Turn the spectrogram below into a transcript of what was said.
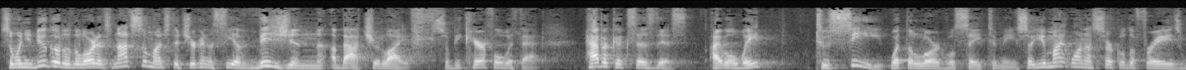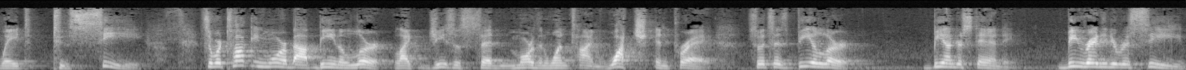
So, when you do go to the Lord, it's not so much that you're going to see a vision about your life. So, be careful with that. Habakkuk says this I will wait to see what the Lord will say to me. So you might want to circle the phrase wait to see. So we're talking more about being alert, like Jesus said more than one time watch and pray. So it says be alert, be understanding, be ready to receive,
